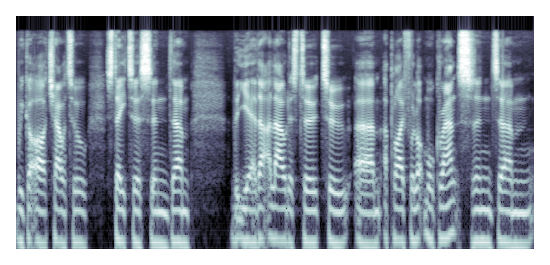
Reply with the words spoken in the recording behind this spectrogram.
we got our charitable status and. Um, that yeah, that allowed us to to um, apply for a lot more grants and um,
